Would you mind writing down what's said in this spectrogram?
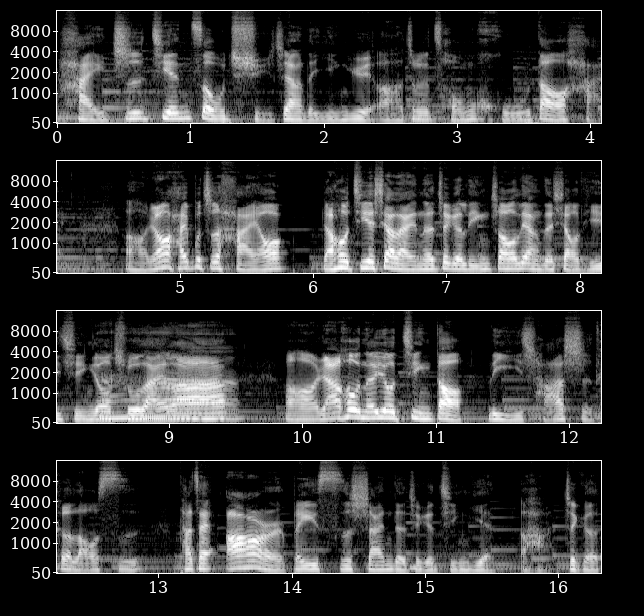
海之间奏曲这样的音乐啊，就是从湖到海啊，然后还不止海哦，然后接下来呢，这个林昭亮的小提琴又出来啦啊，然后呢又进到理查史特劳斯。他在阿尔卑斯山的这个经验啊，这个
